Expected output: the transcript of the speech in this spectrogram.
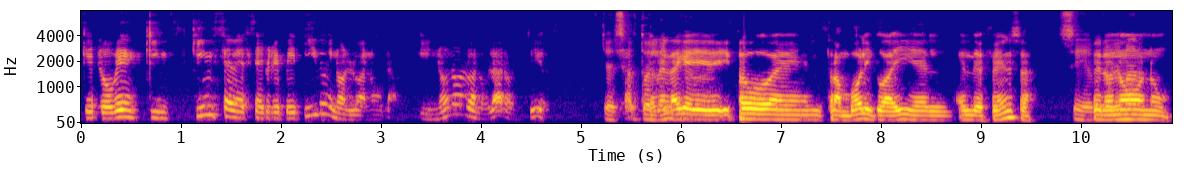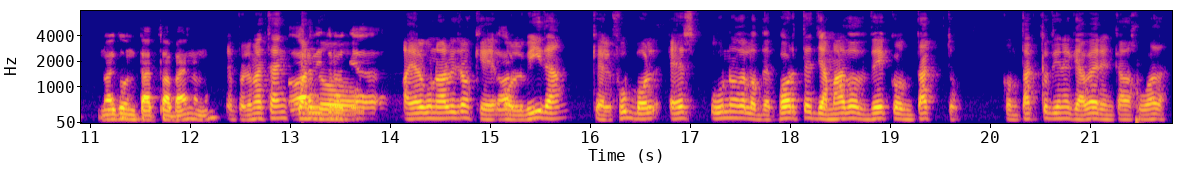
que lo ven 15, 15 veces repetido y nos lo anulan. Y no nos lo anularon, tío. Que el salto La es verdad que hizo el trambólico ahí, el, el defensa. Sí, el Pero problema, no, no, no hay contacto apenas, ¿no? el problema está en árbitros cuando hay algunos árbitros que olvidan que el fútbol es uno de los deportes llamados de contacto. Contacto tiene que haber en cada jugada.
